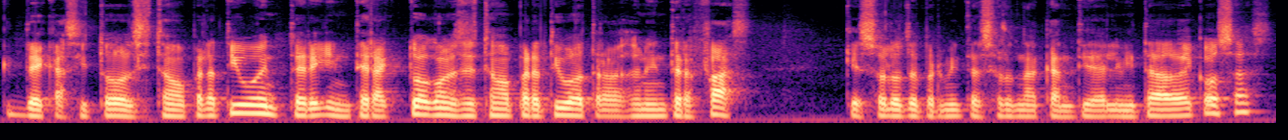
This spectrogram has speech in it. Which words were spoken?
de casi todo el sistema operativo, interactúa con el sistema operativo a través de una interfaz que solo te permite hacer una cantidad limitada de cosas,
